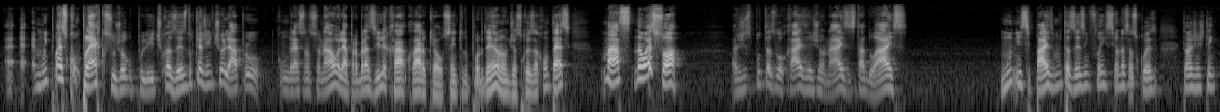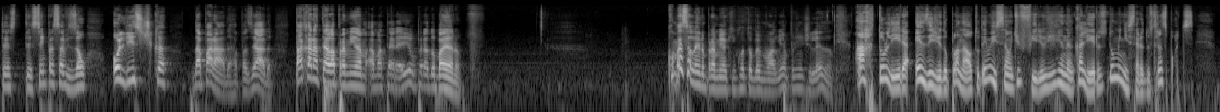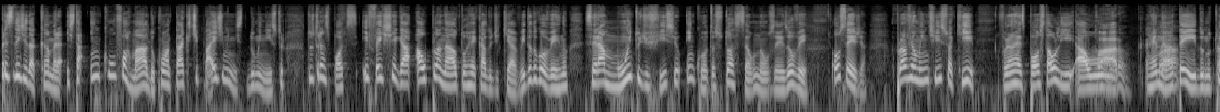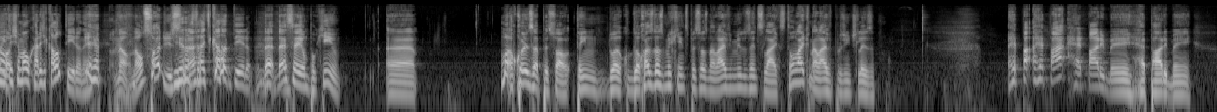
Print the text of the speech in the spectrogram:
é, é- é muito mais complexo o jogo político, às vezes, do que a gente olhar para o Congresso Nacional, olhar para Brasília, cla- claro que é o centro do poder, onde as coisas acontecem, mas não é só. As disputas locais, regionais, estaduais, municipais, muitas vezes influenciam nessas coisas. Então a gente tem que ter, ter sempre essa visão holística da parada, rapaziada. Taca na tela pra mim a, a matéria aí, operador baiano. Começa lendo pra mim aqui enquanto eu bebo uma aguinha, por gentileza. Arthur Lira exige do Planalto demissão de filhos de Renan Calheiros do Ministério dos Transportes. Presidente da Câmara está inconformado com ataques de pais de minis- do ministro dos Transportes e fez chegar ao Planalto o recado de que a vida do governo será muito difícil enquanto a situação não se resolver. Ou seja, provavelmente isso aqui foi uma resposta ao, Li, ao Claro, Renan claro. ter ido no Twitter Não, chamar o cara de caloteiro, né? Não, não só disso, De né? de caloteiro. De- desce aí um pouquinho. É, Uma coisa, pessoal, tem duas- du- quase 2.500 pessoas na live e 1.200 likes. Então, like na live, por gentileza. Repa repa- repare bem, repare bem.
